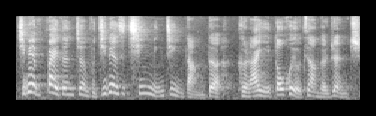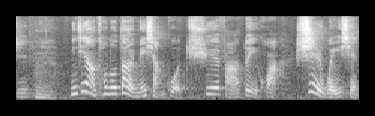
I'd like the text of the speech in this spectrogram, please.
即便拜登政府，即便是亲民进党的葛莱仪，都会有这样的认知。嗯民进党从头到尾没想过缺乏对话是危险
